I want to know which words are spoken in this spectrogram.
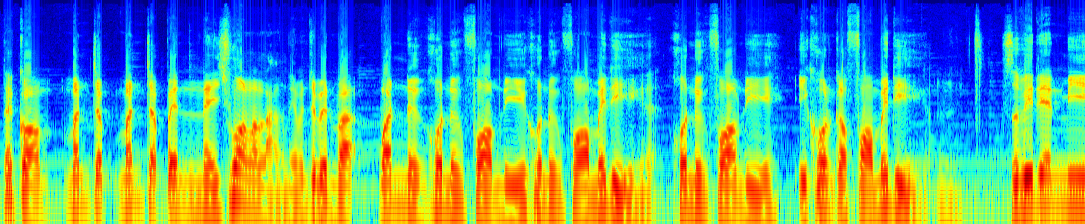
แต่ก็มันจะมันจะเป็นในช่วงหลังๆเนี่ยมันจะเป็นว่าวันหนึ่งคนหนึ่งฟอร์มดี คนหนึ่งฟอร์มไม่ดีฮะคนหนึ่งฟอร์มดี อีกคนกับฟอร์มไม่ดีอื สวีเดนมี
